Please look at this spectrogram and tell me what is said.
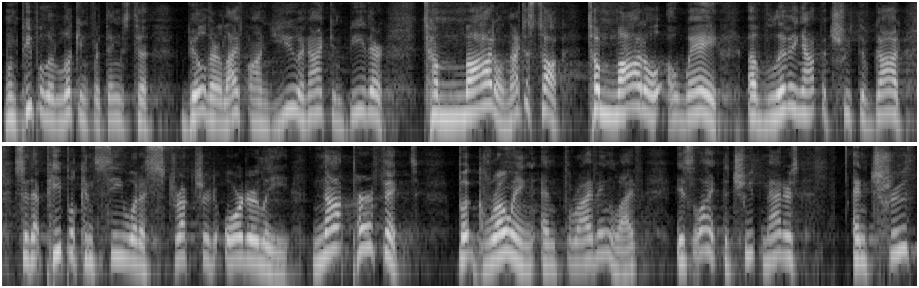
When people are looking for things to build their life on, you and I can be there to model, not just talk, to model a way of living out the truth of God so that people can see what a structured, orderly, not perfect, but growing and thriving life is like. The truth matters, and truth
